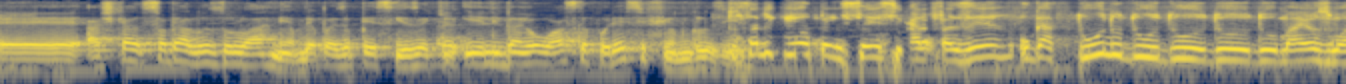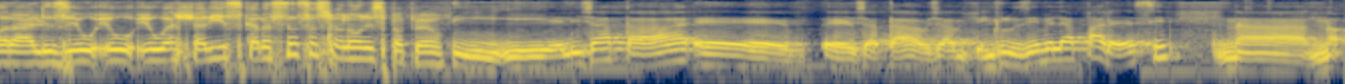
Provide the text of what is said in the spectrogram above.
É, acho que é sob a luz do luar mesmo. Depois eu pesquiso aqui. E ele ganhou o Oscar por esse filme, inclusive. Tu sabe quem eu pensei esse cara fazer? O gatuno do, do, do, do Miles Morales. Eu, eu, eu acharia esse cara sensacional nesse papel. Sim, e ele já tá. É, é, já tá. Já, inclusive ele aparece na. Não,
